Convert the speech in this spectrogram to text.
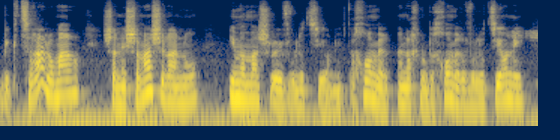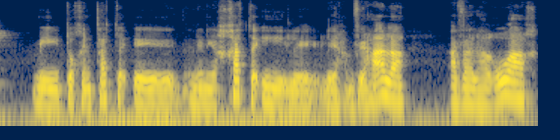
בקצרה לומר שהנשמה שלנו היא ממש לא אבולוציונית. החומר, אנחנו בחומר אבולוציוני מתוכן תת, אה, נניח ל- והלאה, אבל הרוח,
